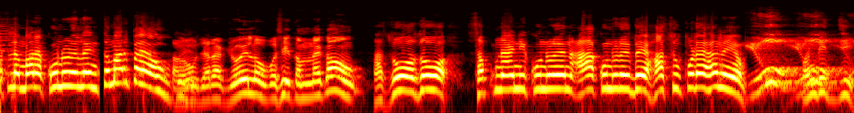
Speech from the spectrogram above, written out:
એટલે મારે કુંડળી લઈને તમારી પાસે આવું હું જરાક જોઈ લઉં પછી તમને કહું. હા જો જોવો સપનાની કુંડળી ને આ કુંડળી બે હાસુ પડે હે ને એમ. પંડિતજી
